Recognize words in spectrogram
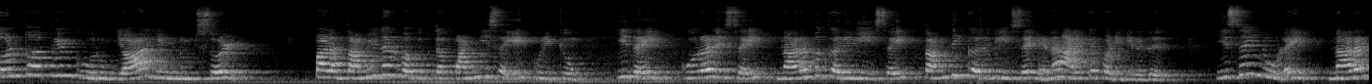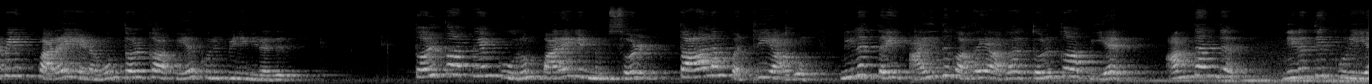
தொல்காப்பியம் கூறும் யாழ் என்னும் சொல் பல தமிழர் வகுத்த பன்னிசையை குறிக்கும். இதை குரலிசை நரம்பு கருவி இசை தந்தி கருவி இசை என அழைக்கப்படுகிறது. இசை நூலை நரம்பின் பறை எனவும் தொல்காப்பியர் குறிப்பிடுகிறது. தொல்காப்பியம் கூறும் பறை என்னும் சொல் தாளம் பற்றியாகும். நிலத்தை ஐந்து வகையாக தொல்காப்பியர் அந்தந்த நிலத்திற்குரிய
